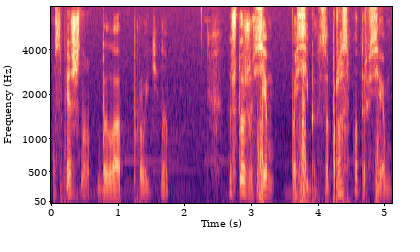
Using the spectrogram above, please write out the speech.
успешно была пройдена. Ну что же, всем спасибо за просмотр, всем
